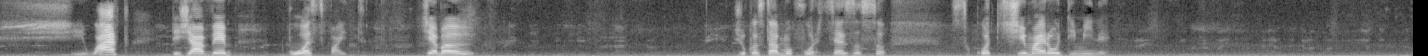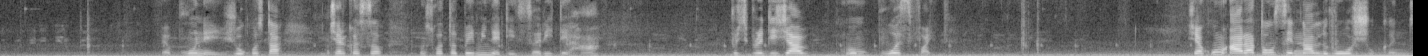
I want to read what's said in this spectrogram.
Și what? Deja avem boss fight. Ce bă? Jocul ăsta mă forțează să scot ce mai rău din mine. Pe bune, jocul ăsta încearcă să mă scoată pe mine din sărite, ha? Pur și simplu deja în boss fight. Și acum arată un semnal roșu când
